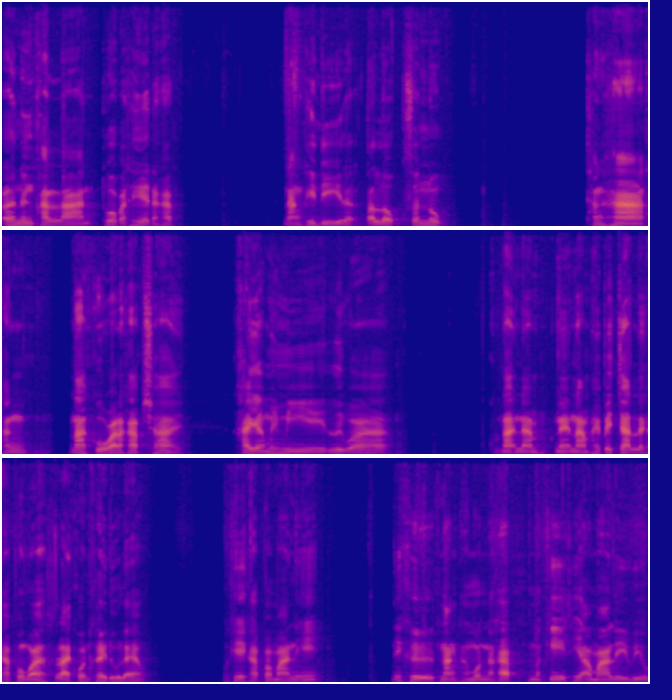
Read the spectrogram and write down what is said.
เออหนึ่งพันล้านทั่วประเทศนะครับ หนังที่ดีแล้วตลกสนุก ทั้งฮาทั้งน่ากลัวนะครับ ใช่ ใครยังไม่มีหรือว่าแนะนำแนะนำให้ไปจัดเลยครับ ผมว่าหลายคนเคยดูแล้ว โอเคครับ ประมาณนี้ นี่คือหนังทั้งหมดนะครับ เมื่อกี้ที่เอามารีวิว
